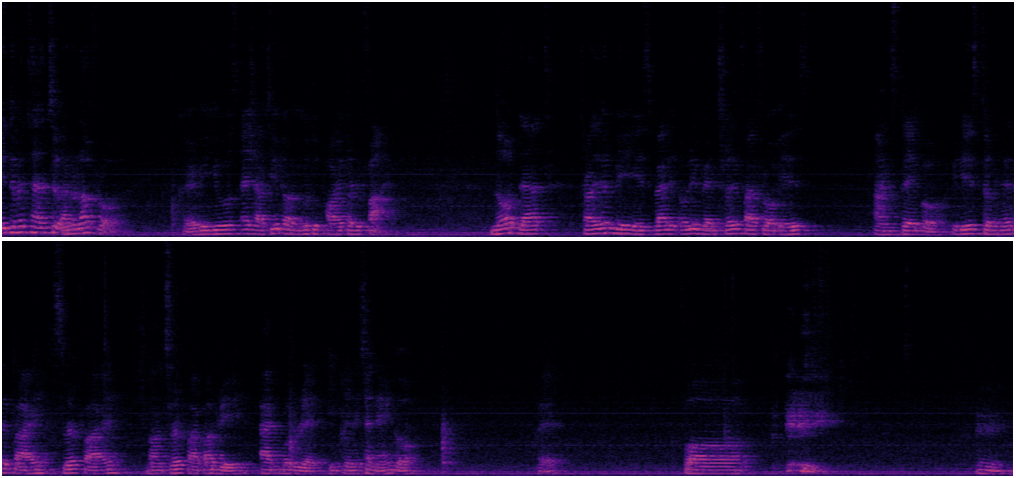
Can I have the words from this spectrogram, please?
it Intermittent to annular flow. Okay, we use HRT dot equal to 0.35. Note that transition B is valid only when stratified flow is unstable. It is terminated by stratified, non-stratified boundary at moderate inclination angle. Okay. For hmm.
